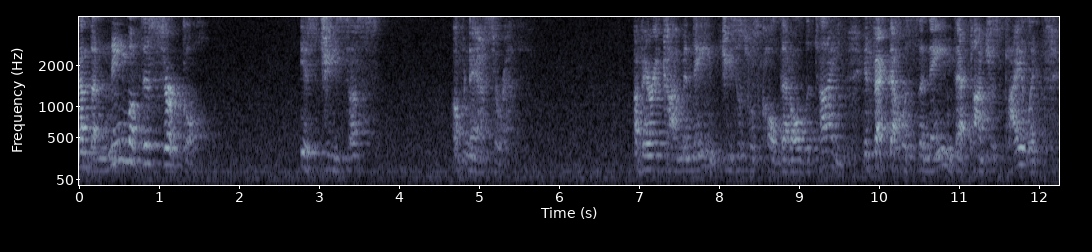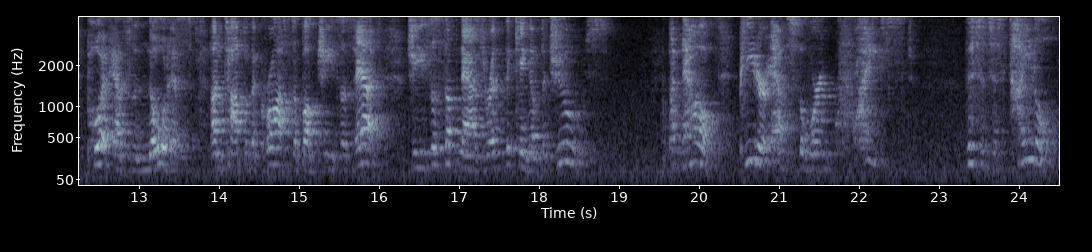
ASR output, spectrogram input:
And the name of this circle is Jesus of Nazareth a very common name. Jesus was called that all the time. In fact, that was the name that Pontius Pilate put as the notice on top of the cross above Jesus' head. Jesus of Nazareth, the King of the Jews. But now, Peter adds the word Christ. This is his title.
